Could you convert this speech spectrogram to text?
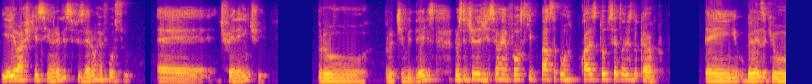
E aí eu acho que esse ano eles fizeram um reforço é, diferente pro, pro time deles, no sentido de ser um reforço que passa por quase todos os setores do campo. Tem o beleza que o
